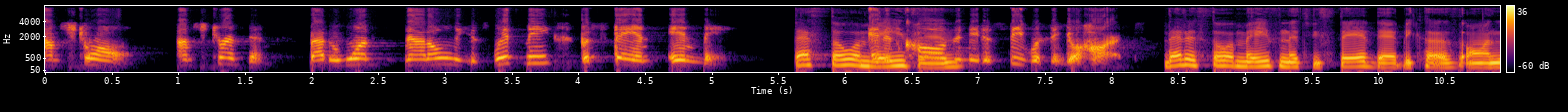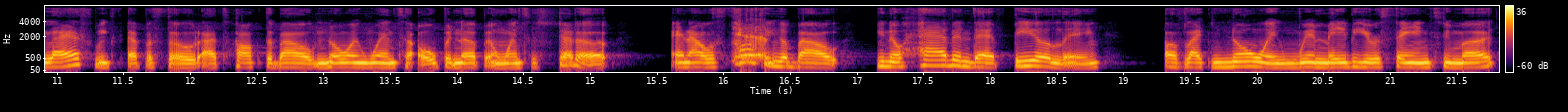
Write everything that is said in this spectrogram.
I'm strong. I'm strengthened by the one who not only is with me, but stands in me. That's so amazing. And it's causing me to see what's in your heart. That is so amazing that you said that because on last week's episode, I talked about knowing when to open up and when to shut up. And I was talking about, you know, having that feeling of like knowing when maybe you're saying too much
